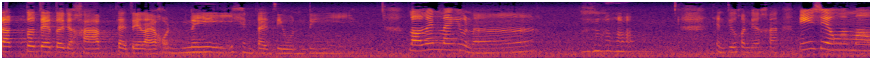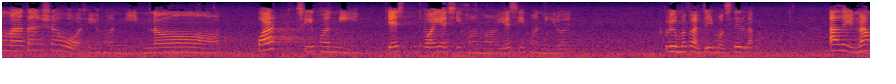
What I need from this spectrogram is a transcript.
รักตัวเจตัวเดียวครับ แต่เจหลายคนนี่ เห็นแต่จิวนี่รอเล่นแรงอยู่นะ เห็นจิวคนเดียวค่ะ นี่喜欢猫吗但是我喜欢你 no what 喜欢你 เยสว่าเยชีฮวานมาเยชีฮวานนีด้วยลืมไปก่อนจีหมดสิ้นละตาหลีนั่ง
